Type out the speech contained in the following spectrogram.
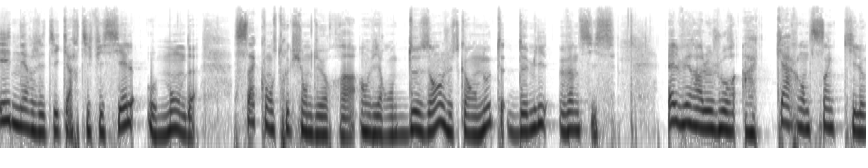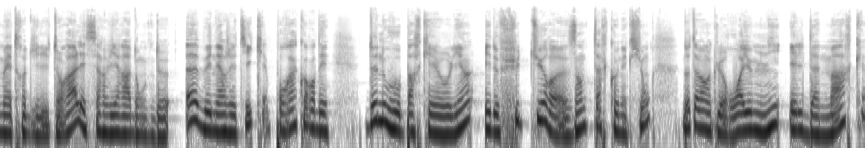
énergétique artificielle au monde. Sa construction durera environ deux ans jusqu'en août 2026. Elle verra le jour à 45 km du littoral et servira donc de hub énergétique pour raccorder de nouveaux parcs éoliens et de futures interconnexions, notamment avec le Royaume-Uni et le Danemark,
